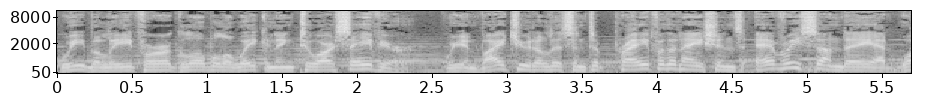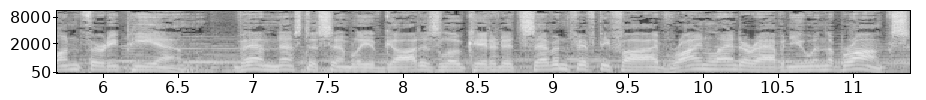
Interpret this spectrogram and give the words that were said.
we believe for a global awakening to our Savior. We invite you to listen to Pray for the Nations every Sunday at 1:30 p.m. Van Nest Assembly of God is located at 755 Rhinelander Avenue in the Bronx,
